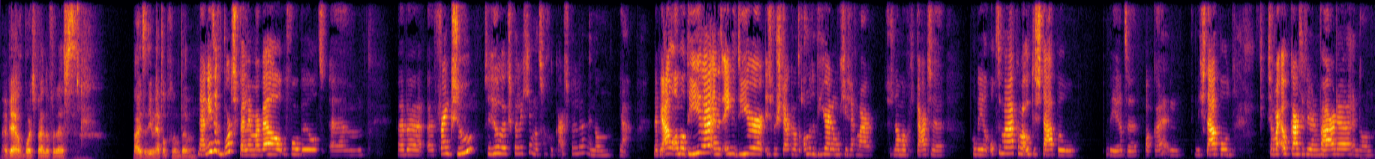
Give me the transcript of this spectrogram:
Heb jij nog bordspellen voor de rest? Buiten die we net opgenoemd hebben. Nou, niet echt bordspellen, maar wel bijvoorbeeld... ehm, we hebben eh, Frank Zoo. Dat is een heel leuk spelletje, dat is gewoon kaartspellen. En dan, ja... Dan heb je al- allemaal dieren en het ene dier is weer sterker dan het andere dier. En dan moet je zeg maar zo snel mogelijk je kaarten proberen op te maken, maar ook de stapel proberen te pakken. En die stapel, zeg maar, elke kaart heeft weer een waarde. En dan,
